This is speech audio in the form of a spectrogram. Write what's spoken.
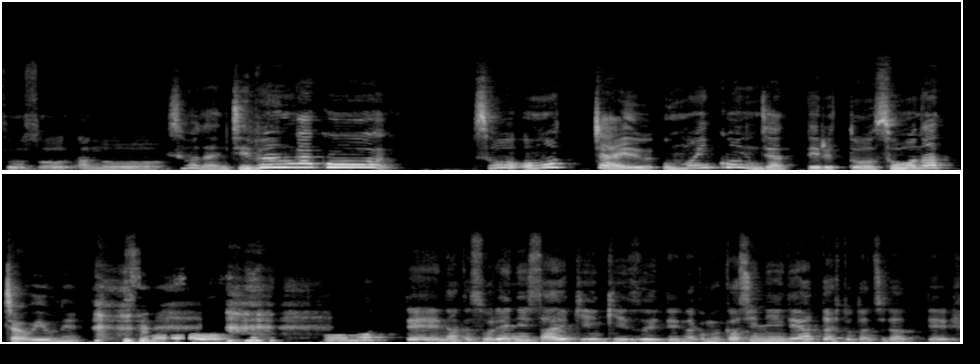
そうそう、あの、そうだね。自分がこう、そう思っちゃう思い込んじゃってると、そうなっちゃうよね。そう、そう思って、なんかそれに最近気づいて、なんか昔に出会った人たちだって、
